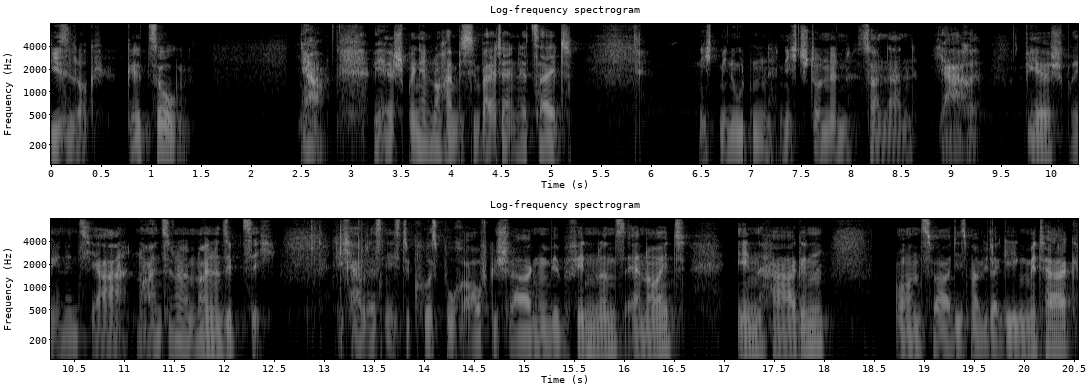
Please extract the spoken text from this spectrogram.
Diesellok gezogen. Ja, wir springen noch ein bisschen weiter in der Zeit. Nicht Minuten, nicht Stunden, sondern Jahre. Wir springen ins Jahr 1979. Ich habe das nächste Kursbuch aufgeschlagen. Wir befinden uns erneut in Hagen. Und zwar diesmal wieder gegen Mittag,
